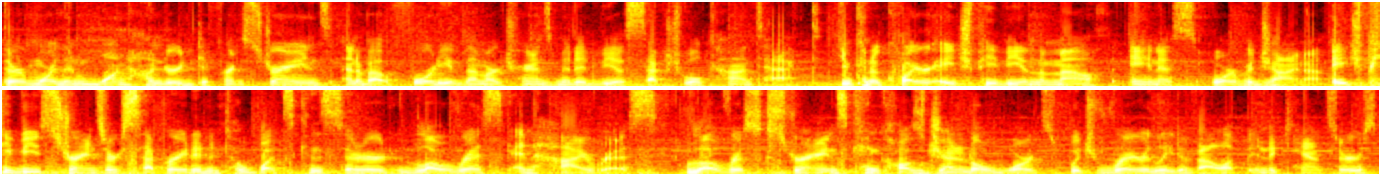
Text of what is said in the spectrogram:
There are more than 100 different strains and about 40 of them are transmitted via sexual contact. You can acquire HPV in the mouth, anus, or vagina. HPV strains are separated into what's considered low risk and high risk. Low risk strains can cause genital warts which rarely develop into cancers,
